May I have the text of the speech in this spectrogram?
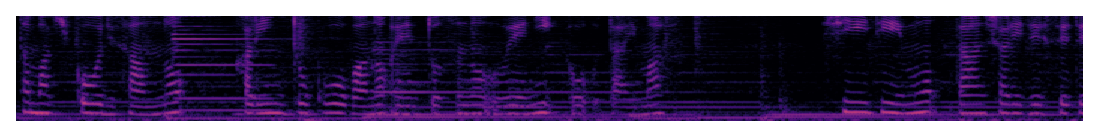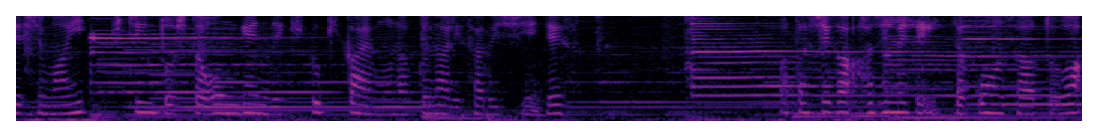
玉置浩二さんのかりんと工場の煙突の上にを歌います。CD も断捨離で捨ててしまいきちんとした音源で聞く機会もなくなり寂しいです。私が初めて行ったコンサートは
